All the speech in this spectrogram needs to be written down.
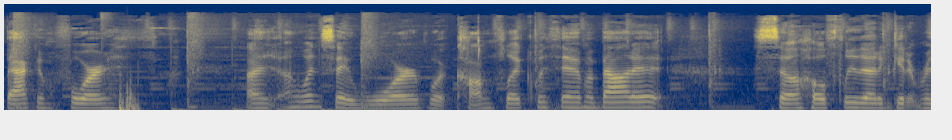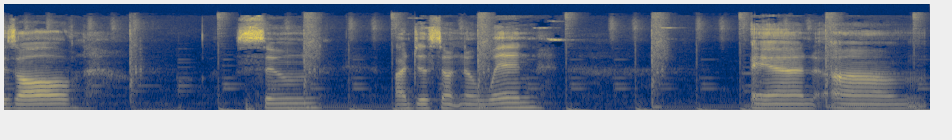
back and forth. I, I wouldn't say war but conflict with them about it. So hopefully that'll get it resolved soon i just don't know when and um,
